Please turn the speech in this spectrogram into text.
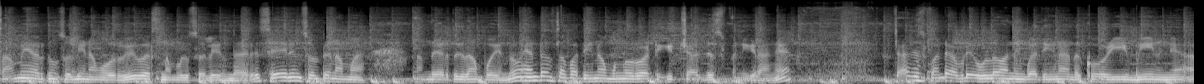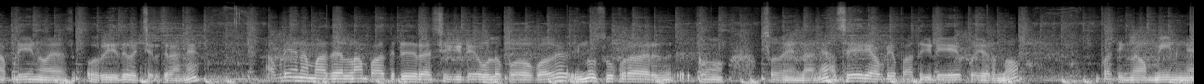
செம்மையாக இருக்குன்னு சொல்லி நம்ம ஒரு வியூவர்ஸ் நம்மளுக்கு சொல்லியிருந்தாரு. சரின்னு சொல்லிட்டு நம்ம அந்த இடத்துக்கு தான் போயிருந்தோம். என்ட்ரன்ஸில் பார்த்தீங்கன்னா முந்நூறுரூவா டிக்கெட் சார்ஜஸ் பண்ணிக்கிறாங்க. சார்ஜஸ் பண்ணிட்டு அப்படியே உள்ளே வந்தீங்க பார்த்தீங்கன்னா அந்த கோழி மீனுங்க அப்படின்னு ஒரு இது வச்சுருக்குறாங்க. அப்படியே நம்ம அதெல்லாம் பார்த்துட்டு ரசிச்சுக்கிட்டே உள்ளே போக போக இன்னும் சூப்பராக இருக்கும் சொல்லியிருந்தாங்க. சரி அப்படியே பார்த்துக்கிட்டே போயிருந்தோம். பார்த்தீங்களா மீனுங்க.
